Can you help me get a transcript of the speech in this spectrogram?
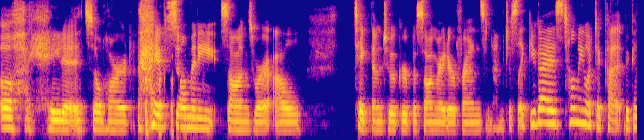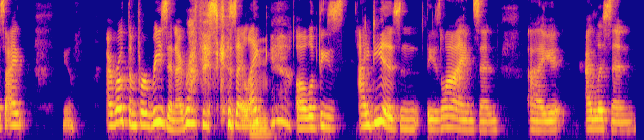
oh i hate it it's so hard i have so many songs where i'll take them to a group of songwriter friends and i'm just like you guys tell me what to cut because i you know, i wrote them for a reason i wrote this because i like mm. all of these ideas and these lines and i i listen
